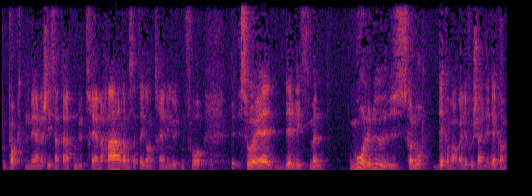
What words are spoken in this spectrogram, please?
kontakten med energisenteret. Enten du trener her, eller man setter i gang trening utenfor. Så er det det viktigste. Men målet du skal nå, det kan være veldig forskjellig. Det kan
